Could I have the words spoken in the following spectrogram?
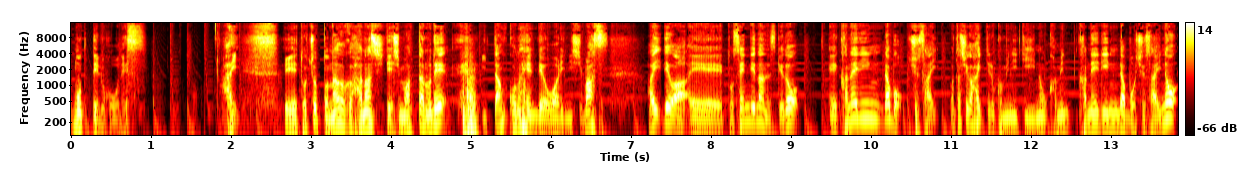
思ってる方です。はい。えーと、ちょっと長く話してしまったので、一旦この辺で終わりにします。はい、では、えーと、宣伝なんですけど、えー、カネリンラボ主催、私が入ってるコミュニティのカネリンラボ主催の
